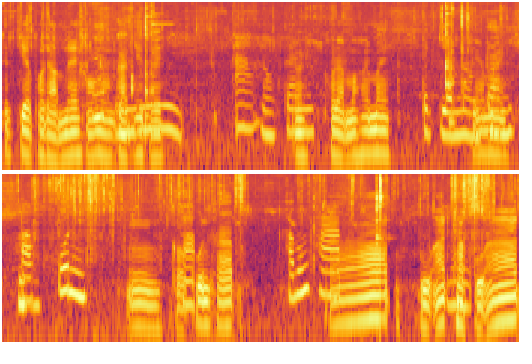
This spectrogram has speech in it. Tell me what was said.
จะเกี่ยวพอดำเลยของน้องกันที่ไปอุ้ยอ้าวน้องกันเอ้ยพอดำมาให้ไหมตะเกียบน้องแกะไหมกันขอบคุณอืมขอบคุณครับขอบคุณคครัรบับปูอัดครับปูอัด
